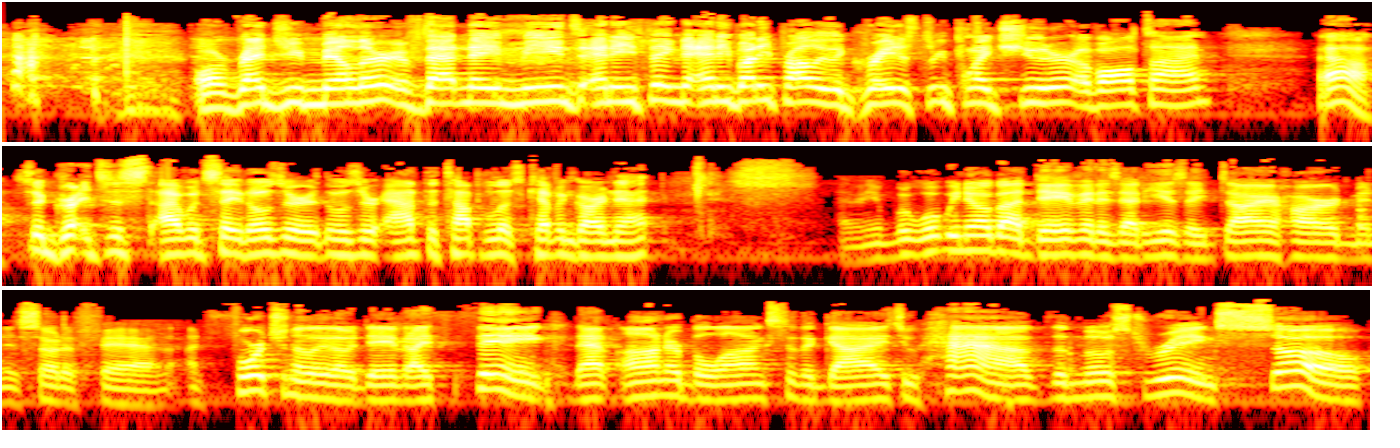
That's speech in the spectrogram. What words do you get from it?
or Reggie Miller, if that name means anything to anybody. Probably the greatest three point shooter of all time. Yeah, it's a great. Just I would say those are those are at the top of the list. Kevin Garnett. I mean, but what we know about David is that he is a die-hard Minnesota fan. Unfortunately, though, David, I think that honor belongs to the guys who have the most rings. So,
